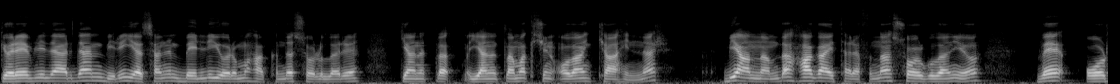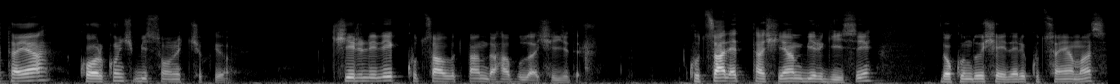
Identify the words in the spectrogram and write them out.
görevlilerden biri yasanın belli yorumu hakkında soruları yanıtla, yanıtlamak için olan kahinler bir anlamda Hagay tarafından sorgulanıyor ve ortaya korkunç bir sonuç çıkıyor. Kirlilik kutsallıktan daha bulaşıcıdır. Kutsal et taşıyan bir giysi dokunduğu şeyleri kutsayamaz.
